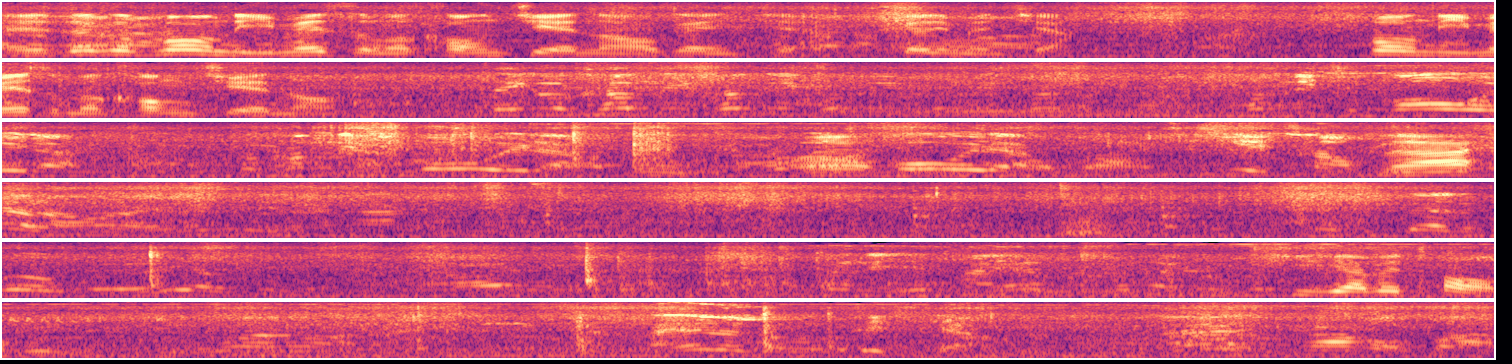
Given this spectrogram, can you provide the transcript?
哎，这个缝里没什么空间哦，我跟你讲，跟你们讲，缝里没什么空间哦。这个坑里坑里坑里坑里坑里是高位的。嗯，过位了，谢谢超来。起价要套回。还要怎么变掉？哎，卡好吧。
